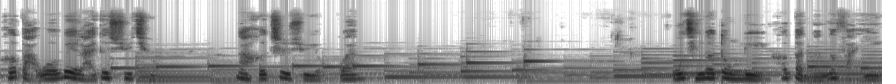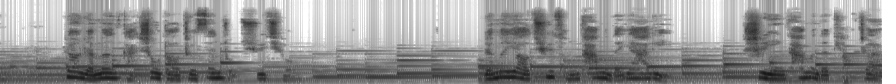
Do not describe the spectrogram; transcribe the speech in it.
和把握未来的需求，那和秩序有关。无情的动力和本能的反应，让人们感受到这三种需求。人们要屈从他们的压力，适应他们的挑战，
